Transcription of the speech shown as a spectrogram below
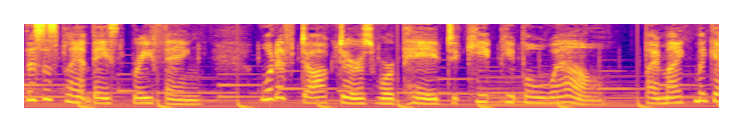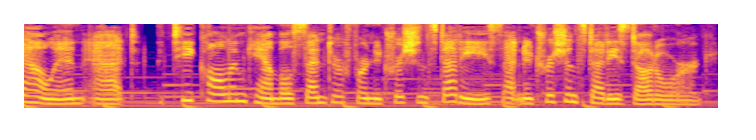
This is Plant Based Briefing. What if doctors were paid to keep people well? By Mike McGowan at the T. Colin Campbell Center for Nutrition Studies at nutritionstudies.org.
